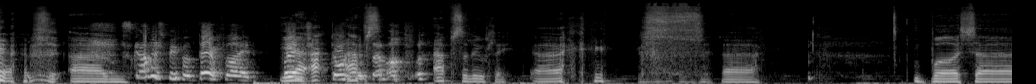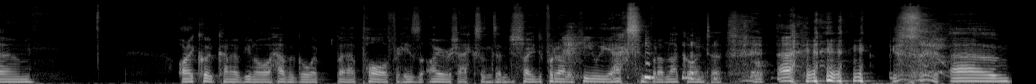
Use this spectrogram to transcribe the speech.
um, Scottish people, they're fine. Yeah, a- don't abs- piss them off. Absolutely. Uh, uh, but um, or I could kind of you know have a go at uh, Paul for his Irish accent and just try to put on a Kiwi accent, but I'm not going to. Um,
